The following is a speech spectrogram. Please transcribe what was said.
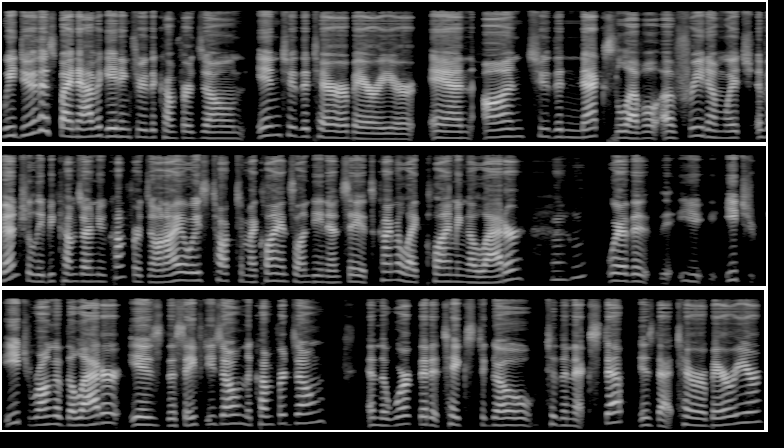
We do this by navigating through the comfort zone into the terror barrier and on to the next level of freedom, which eventually becomes our new comfort zone. I always talk to my clients, Londina, and say it's kind of like climbing a ladder Mhm. Where the, each each rung of the ladder is the safety zone, the comfort zone, and the work that it takes to go to the next step is that terror barrier.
